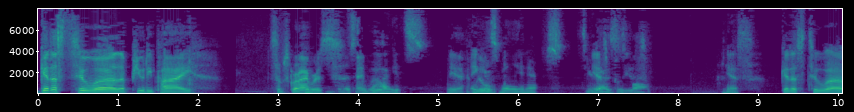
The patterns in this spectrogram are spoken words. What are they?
get us to uh, the PewDiePie subscribers, Get us to and the we'll, heights. yeah, Make we'll, us millionaires. It's your Yes, guys' fault. yes, get us to uh,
